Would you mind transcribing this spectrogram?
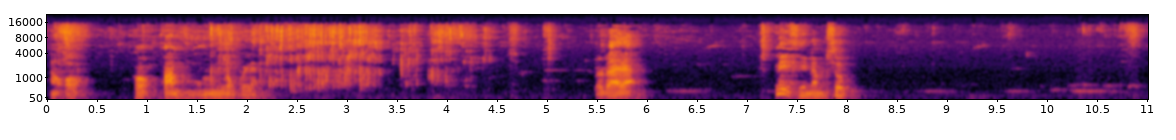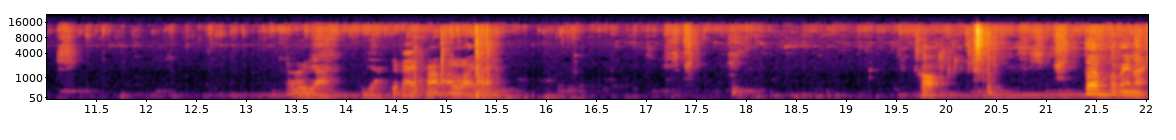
เอาออก เพราะความหอมมันลงไปแล้ว เราได้แล้ว นี่คือน้ำซุป เราอยากอยากจะได้ความอร่อย ก็เติมเข้าไปหน่อย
